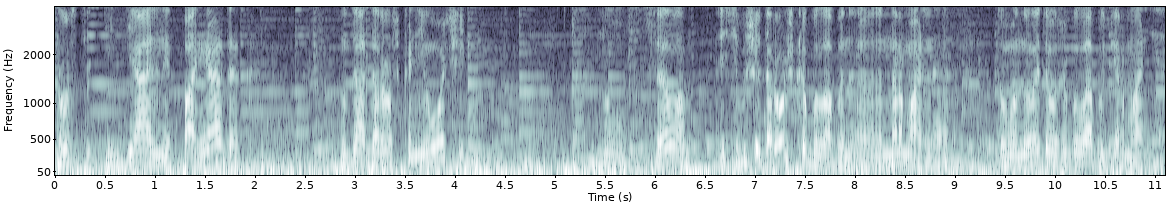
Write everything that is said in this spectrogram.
Просто идеальный порядок. Ну да, дорожка не очень. Ну, в целом, если бы еще дорожка была бы э, нормальная, то ну, это уже была бы Германия.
